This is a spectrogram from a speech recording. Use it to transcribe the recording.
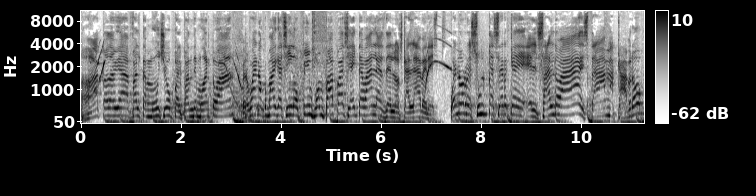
ah, todavía falta mucho para el pan de muerto, ¿ah? Pero bueno, como haya sido ping pong papas y ahí te van las de los cadáveres. Bueno, resulta ser que el saldo ah, está macabro.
